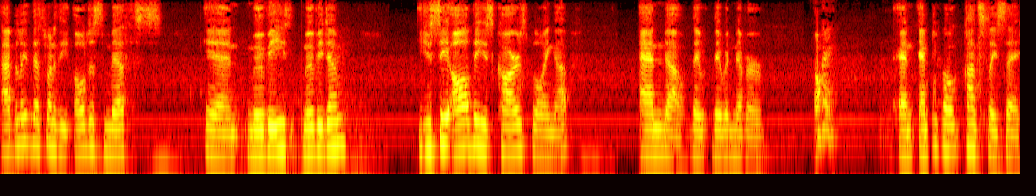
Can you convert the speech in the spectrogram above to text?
I believe that's one of the oldest myths in movies moviedom. You see all these cars blowing up and no, they they would never okay, and and people constantly say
